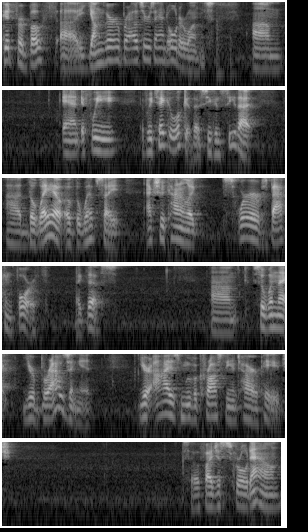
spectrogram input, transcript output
good for both uh, younger browsers and older ones. Um, and if we if we take a look at this, you can see that uh, the layout of the website actually kind of like swerves back and forth like this. Um, so when that you're browsing it, your eyes move across the entire page. So if I just scroll down,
